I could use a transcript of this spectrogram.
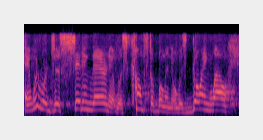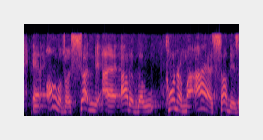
And we were just sitting there, and it was comfortable, and it was going well. And all of a sudden, I, out of the corner of my eye, I saw this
